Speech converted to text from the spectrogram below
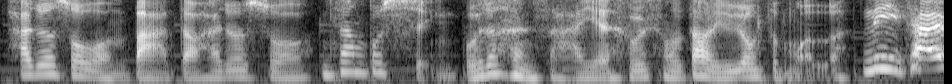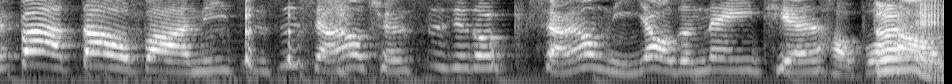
他就说我很霸道，他就说你这样不行，我就很傻眼，我想到底又怎么了？你才霸道吧？你只是想要全世界都想要你要的那一天，好不好？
